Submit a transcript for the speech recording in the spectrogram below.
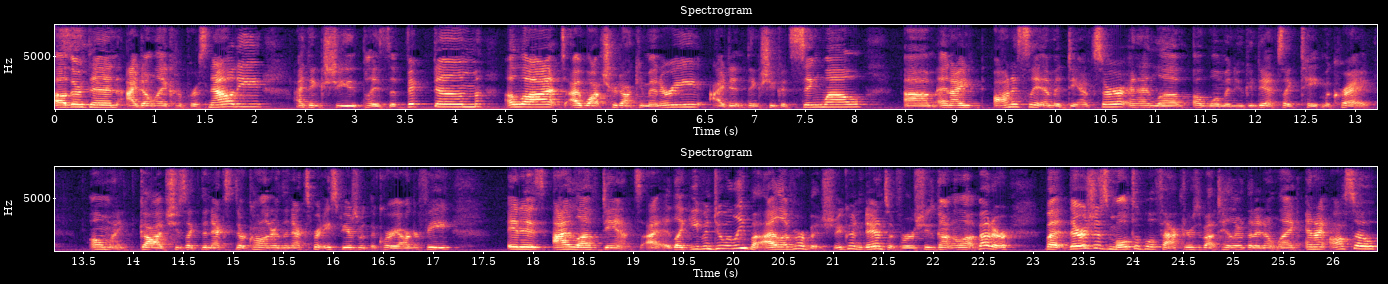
other than I don't like her personality. I think she plays the victim a lot. I watched her documentary. I didn't think she could sing well. Um, and I honestly am a dancer and I love a woman who can dance like Tate McRae. Oh my god, she's like the next they're calling her the next Britney Spears with the choreography. It is I love dance. I like even Dua Lipa, I love her, but she couldn't dance at first. She's gotten a lot better. But there's just multiple factors about Taylor that I don't like. And I also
